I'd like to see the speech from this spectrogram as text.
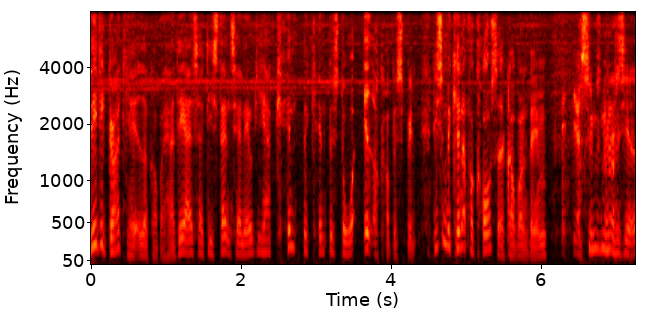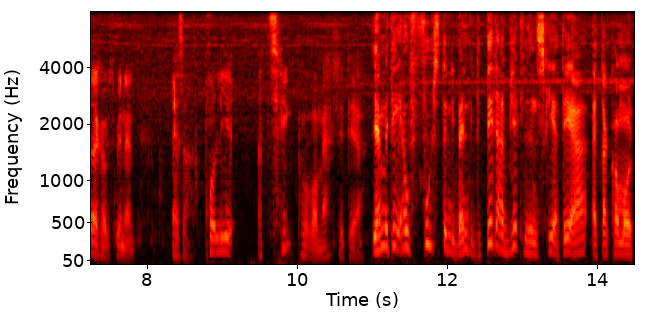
Det, de gør, de her æderkopper her, det er altså, at de er i stand til at lave de her kæmpe, kæmpe store æderkoppespind. Ligesom vi kender fra korsæderkopperne derhjemme. Jeg synes nu, når du siger æderkopspinderen, altså, prøv lige at tænke på, hvor mærkeligt det er. Jamen, det er jo fuldstændig vanvittigt. Det, der i virkeligheden sker, det er, at der kommer en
